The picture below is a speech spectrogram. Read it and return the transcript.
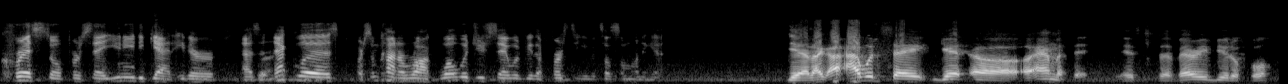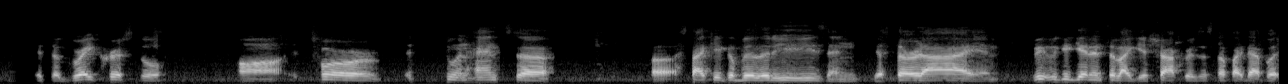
crystal per se you need to get, either as a Right. necklace or some kind of rock. What would you say would be the first thing you would tell someone to get? Yeah, like I, I would say get uh an amethyst. It's very beautiful. It's a great crystal. Uh it's for to enhance uh, uh psychic abilities and your third eye and we, we could get into like your chakras and stuff like that, but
